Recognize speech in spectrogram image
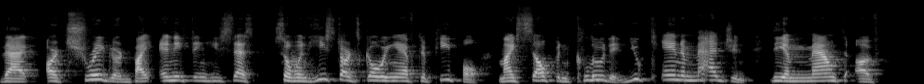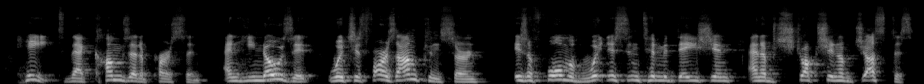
that are triggered by anything he says. So when he starts going after people, myself included, you can't imagine the amount of hate that comes at a person. And he knows it, which, as far as I'm concerned, is a form of witness intimidation and obstruction of justice.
